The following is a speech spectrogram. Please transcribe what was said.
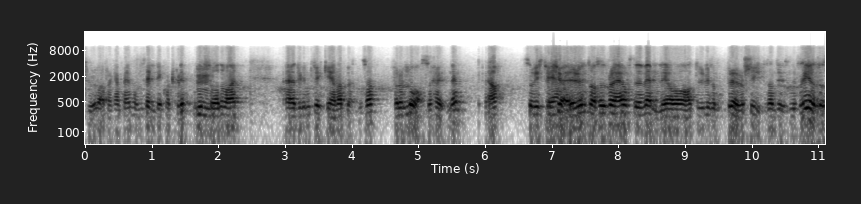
tror det var fra Campaign, sånn veldig kort klipp. Du Mm. så det var eh, Du kunne trykke en av buttonsa for å låse høyden din. Ja. Så hvis du kjører rundt, altså, for det er ofte vennlig og at du liksom prøver å skyte samtidig som du flyr, og så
